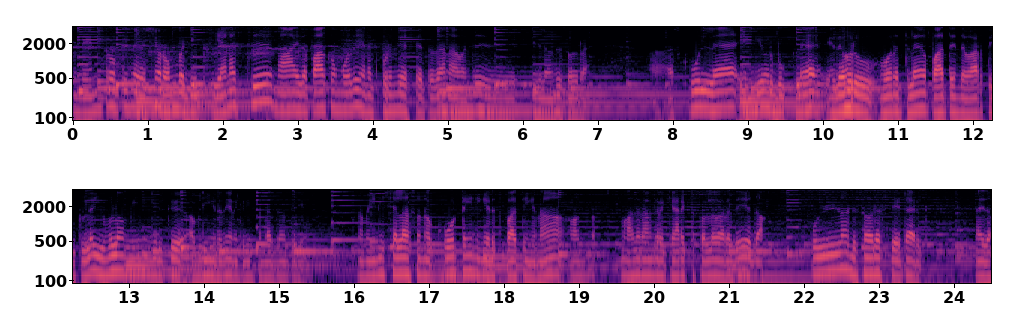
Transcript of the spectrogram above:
இந்த என்ட்ரோப்பிங்கிற விஷயம் ரொம்ப டீப் எனக்கு நான் இதை பார்க்கும்போது எனக்கு புரிஞ்ச விஷயத்த தான் நான் வந்து இதில் வந்து சொல்கிறேன் ஸ்கூலில் எங்கேயோ ஒரு புக்கில் ஏதோ ஒரு ஓரத்தில் பார்த்த இந்த வார்த்தைக்குள்ளே இவ்வளோ மீனிங் இருக்குது அப்படிங்கிறது எனக்கு ரீசெண்டாக தான் தெரியும். நம்ம இனிஷியலாக சொன்ன கோட்டையும் நீங்கள் எடுத்து பார்த்தீங்கன்னா மாதராங்கிற கேரக்டர் சொல்ல வரதே இதுதான் ஃபுல்லாக டிஸார்டர் ஸ்டேட்டாக இருக்குது நான் இதை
